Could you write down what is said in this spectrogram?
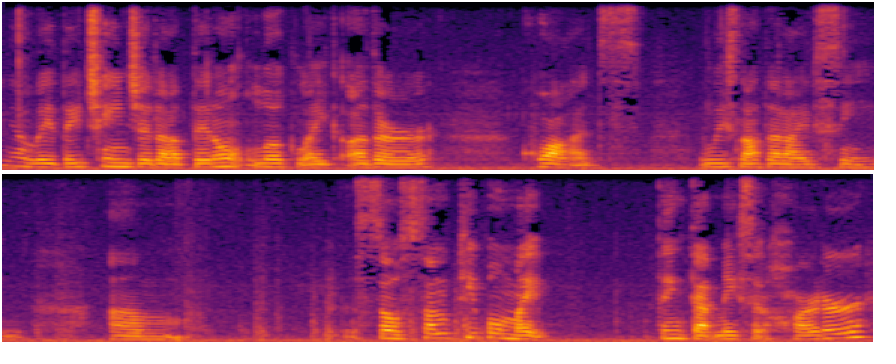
you know, they, they change it up. They don't look like other quads, at least not that I've seen. Um, so some people might think that makes it harder,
